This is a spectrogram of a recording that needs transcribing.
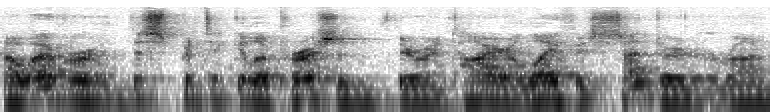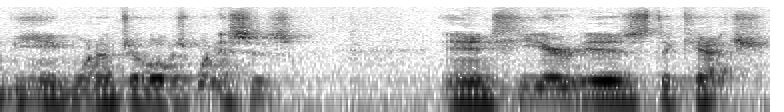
However, this particular person, their entire life is centered around being one of Jehovah's Witnesses. And here is the catch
